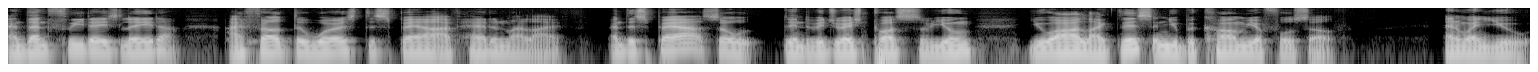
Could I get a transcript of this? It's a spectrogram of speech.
And then three days later, I felt the worst despair I've had in my life. And despair, so the individuation process of Jung, you are like this and you become your full self. And when you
